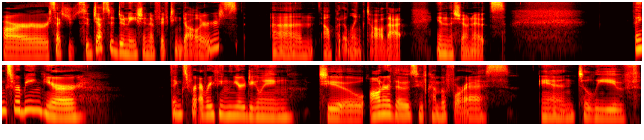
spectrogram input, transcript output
are su- suggested donation of $15. Um, I'll put a link to all that in the show notes. Thanks for being here. Thanks for everything you're doing to honor those who've come before us and to leave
